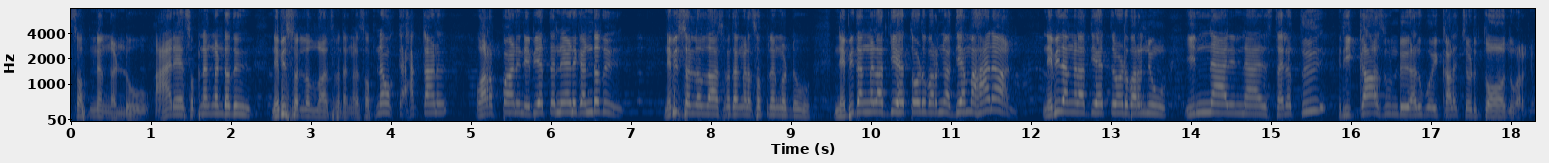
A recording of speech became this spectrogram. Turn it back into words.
സ്വപ്നം കണ്ടു. ആരെ സ്വപ്നം കണ്ടത്? നബി സല്ലാസ്മ തങ്ങളെ സ്വപ്നമൊക്കെ ഹക്കാണ്. ഉറപ്പാണ് നബിയെ തന്നെയാണ് കണ്ടത്. നബി സല്ലാസ്മ തങ്ങളെ സ്വപ്നം കണ്ടു. നബി തങ്ങൾ അദ്ദേഹത്തോട് പറഞ്ഞു അദ്ദേഹം മഹാനാണ്. നബി തങ്ങൾ അദ്ദേഹത്തിനോട് പറഞ്ഞു ഇന്നാലിന്ന സ്ഥലത്ത് റിക്കാസ് ഉണ്ട് അത് പോയി കളച്ചെടുത്തോ എന്ന് പറഞ്ഞു.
